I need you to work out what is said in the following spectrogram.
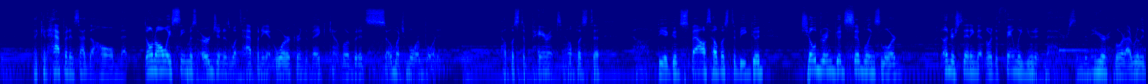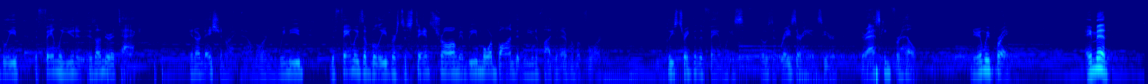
that can happen inside the home that don't always seem as urgent as what's happening at work or in the bank account, Lord, but it's so much more important. Help us to parent, help us to uh, be a good spouse, help us to be good children, good siblings, Lord, understanding that, Lord, the family unit matters. And here, Lord, I really believe the family unit is under attack in our nation right now, Lord, and we need the families of believers to stand strong and be more bonded and unified than ever before. Please strengthen the families, those that raise their hands here. They're asking for help. In your name we pray. Amen.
